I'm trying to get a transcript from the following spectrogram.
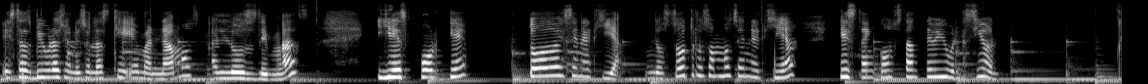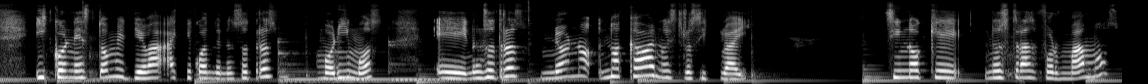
Estas vibraciones son las que emanamos a los demás y es porque todo es energía. Nosotros somos energía que está en constante vibración. Y con esto me lleva a que cuando nosotros morimos, eh, nosotros no, no, no acaba nuestro ciclo ahí, sino que nos transformamos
